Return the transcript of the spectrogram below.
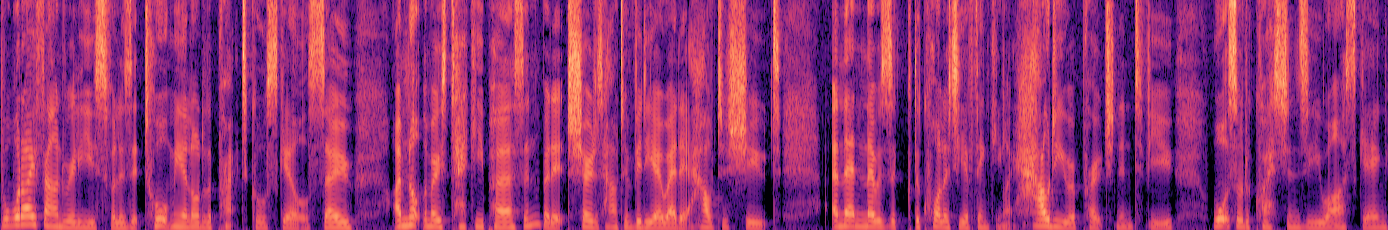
But what I found really useful is it taught me a lot of the practical skills. So I'm not the most techie person, but it showed us how to video edit, how to shoot, and then there was a, the quality of thinking like how do you approach an interview? What sort of questions are you asking?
